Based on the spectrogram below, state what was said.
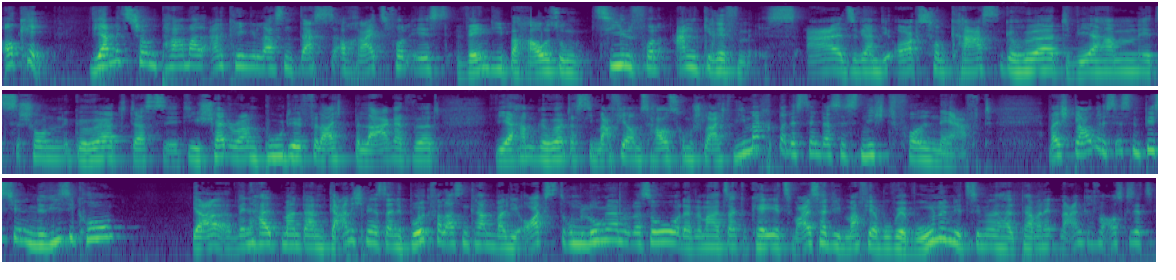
Okay, wir haben jetzt schon ein paar Mal anklingen lassen, dass es auch reizvoll ist, wenn die Behausung Ziel von Angriffen ist. Also wir haben die Orks vom Carsten gehört, wir haben jetzt schon gehört, dass die Shadowrun-Bude vielleicht belagert wird. Wir haben gehört, dass die Mafia ums Haus rumschleicht. Wie macht man das denn, dass es nicht voll nervt? Weil ich glaube, das ist ein bisschen ein Risiko, ja, wenn halt man dann gar nicht mehr seine Burg verlassen kann, weil die Orks drum lungern oder so, oder wenn man halt sagt, okay, jetzt weiß halt die Mafia, wo wir wohnen, jetzt sind wir halt permanenten Angriffen ausgesetzt,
